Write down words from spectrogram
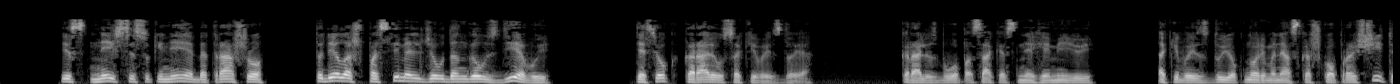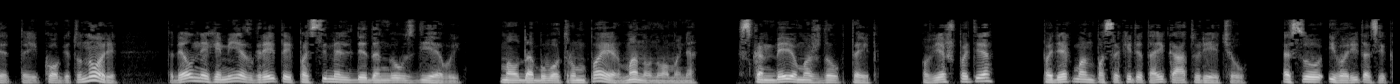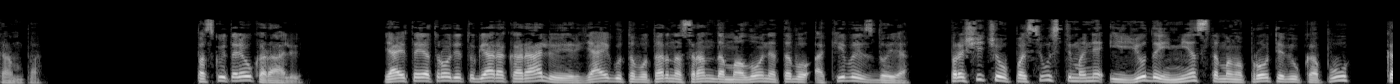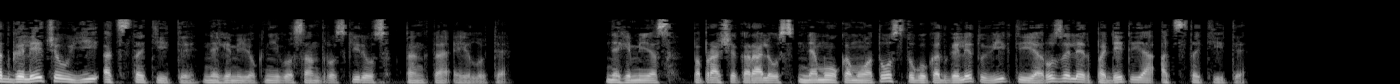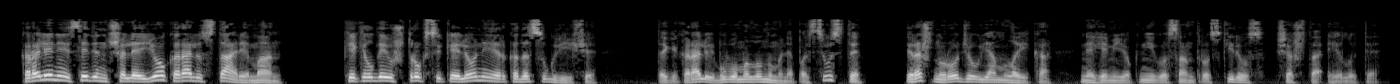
Jis neišsisukinėja, bet rašo, todėl aš pasimeldžiau dangaus Dievui. Tiesiog karaliaus akivaizdoje. Karalius buvo pasakęs Nehemijui, akivaizdu, jog nori manęs kažko prašyti, tai kogi tu nori. Todėl Nehemijas greitai pasimeldė dangaus Dievui. Malda buvo trumpa ir mano nuomonė. Skambėjo maždaug taip. O viešpatie, padėk man pasakyti tai, ką turėčiau. Esu įvarytas į kampą. Paskui tariau karaliui. Jei tai atrodytų gera karaliui ir jeigu tavo tarnas randa malonę tavo akivaizdoje, prašyčiau pasiūsti mane į judą į miestą mano protėvių kapų, kad galėčiau jį atstatyti. Nehemijo knygos antros kiriaus penkta eilutė. Nehemijas paprašė karaliaus nemokamų atostogų, kad galėtų vykti į Jeruzalę ir padėti ją atstatyti. Karalienė sėdint šalia jo, karalius tarė man, kiek ilgai užtruksi kelionė ir kada sugrįši. Taigi karaliui buvo malonu mane pasiūsti ir aš nurodžiau jam laiką, Nehemijo knygos antros kiriaus šešta eilutė.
